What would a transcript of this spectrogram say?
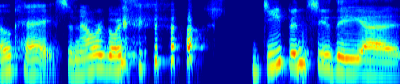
Okay. So now we're going deep into the uh,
